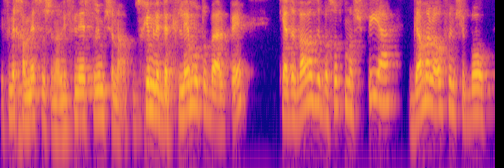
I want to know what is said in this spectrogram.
לפני 15 שנה, לפני 20 שנה, אנחנו צריכים לדקלם אותו בעל פה כי הדבר הזה בסוף משפיע גם על האופן שבו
